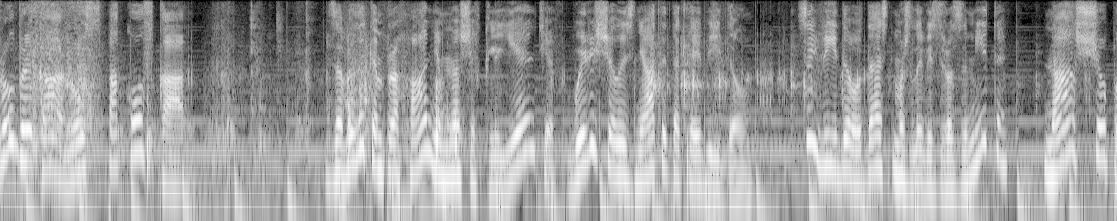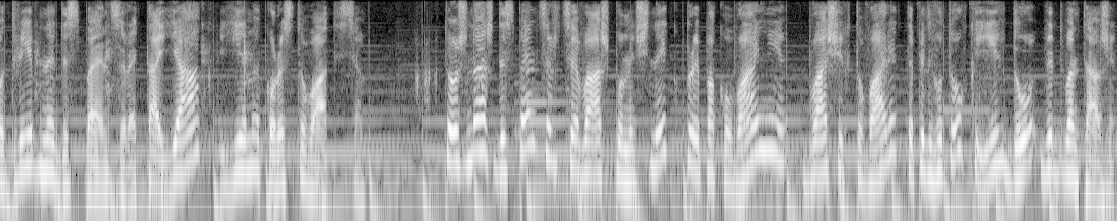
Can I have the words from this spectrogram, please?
Рубрика Розпаковка. За великим проханням наших клієнтів вирішили зняти таке відео. Це відео дасть можливість зрозуміти, на що потрібні диспенсери та як їми користуватися. Тож наш диспенсер це ваш помічник при пакуванні ваших товарів та підготовки їх до відвантажень.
